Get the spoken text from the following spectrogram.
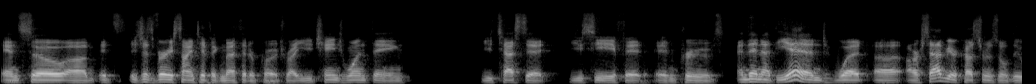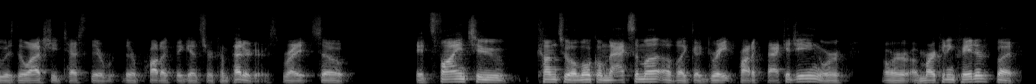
and so um, it's it's just very scientific method approach right you change one thing you test it you see if it improves and then at the end what uh, our savvier customers will do is they'll actually test their their product against their competitors right so it's fine to come to a local maxima of like a great product packaging or or a marketing creative, but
